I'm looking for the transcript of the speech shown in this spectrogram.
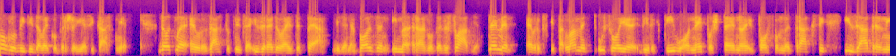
moglo biti daleko brže i efikasnije. Dotle eurozastupnica iz redova SDP-a, Biljana Borzan, ima razloga za slavlje. Naime, Europski parlament usvojio direktivu o nepoštenoj poslovnoj praksi i zabrani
